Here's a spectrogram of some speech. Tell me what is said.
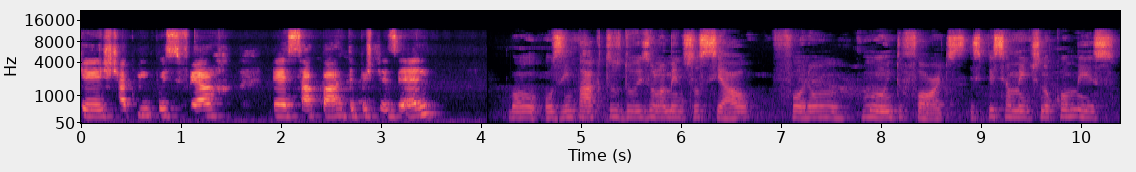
que chacun puisse faire é, sa parte chez elle. Bom, os impactos do isolamento social foram muito fortes, especialmente no começo.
